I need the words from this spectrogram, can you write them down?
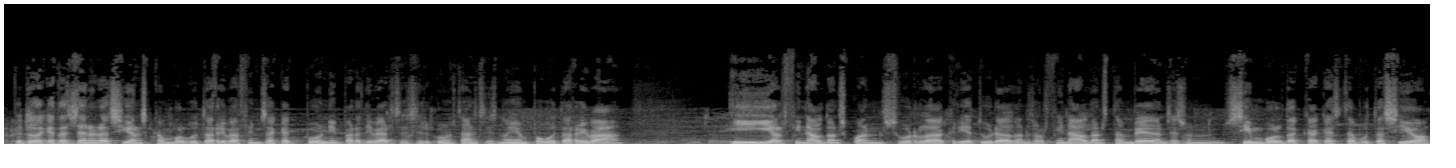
de totes aquestes generacions que han volgut arribar fins a aquest punt i per diverses circumstàncies no hi han pogut arribar i al final, doncs, quan surt la criatura, doncs, al final doncs, també doncs, és un símbol de que aquesta votació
